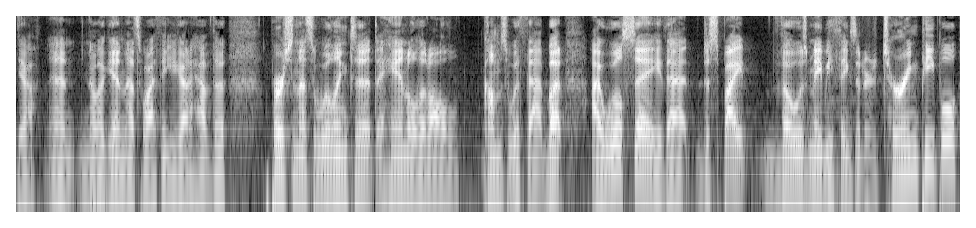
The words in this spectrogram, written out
Yeah, and you know, again, that's why I think you got to have the person that's willing to to handle it all comes with that. But I will say that despite those maybe things that are deterring people,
